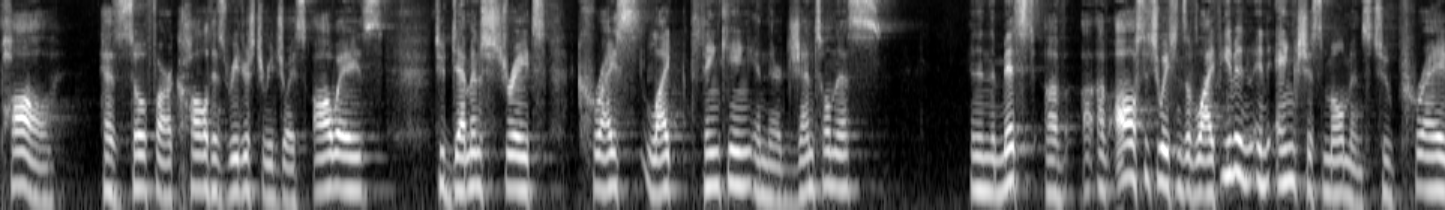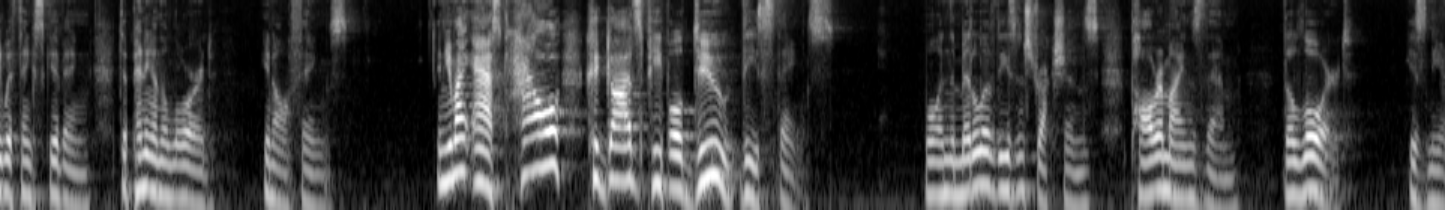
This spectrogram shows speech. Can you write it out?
Paul has so far called his readers to rejoice always, to demonstrate Christ like thinking in their gentleness, and in the midst of, of all situations of life, even in anxious moments, to pray with thanksgiving, depending on the Lord in all things. And you might ask, how could God's people do these things? Well, in the middle of these instructions, Paul reminds them the Lord is near.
